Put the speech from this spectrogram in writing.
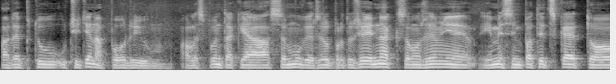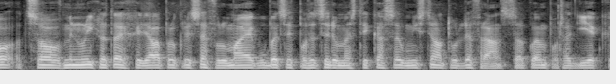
adeptů určitě na pódium. Alespoň tak já jsem mu věřil, protože jednak samozřejmě je mi sympatické to, co v minulých letech dělal pro Krise Fruma, jak vůbec i v pozici domestika se umístil na Tour de France v celkovém pořadí, jak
